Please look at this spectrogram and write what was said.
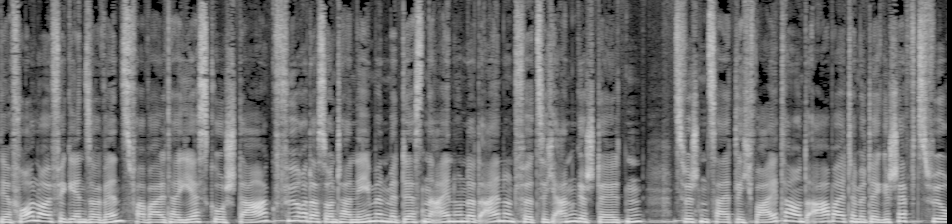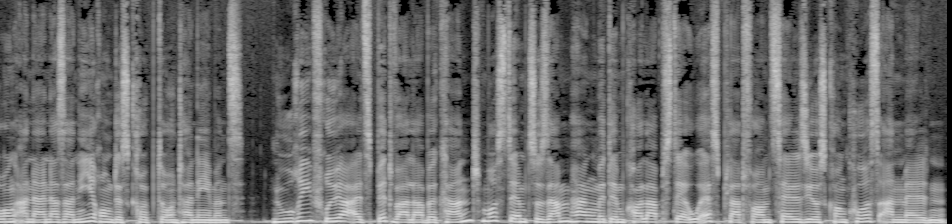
Der vorläufige Insolvenzverwalter Jesko Stark führe das Unternehmen mit dessen 141 Angestellten zwischenzeitlich weiter und arbeite mit der Geschäftsführung an einer Sanierung des Kryptounternehmens. Nuri, früher als Bitwala bekannt, musste im Zusammenhang mit dem Kollaps der US-Plattform Celsius Konkurs anmelden.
